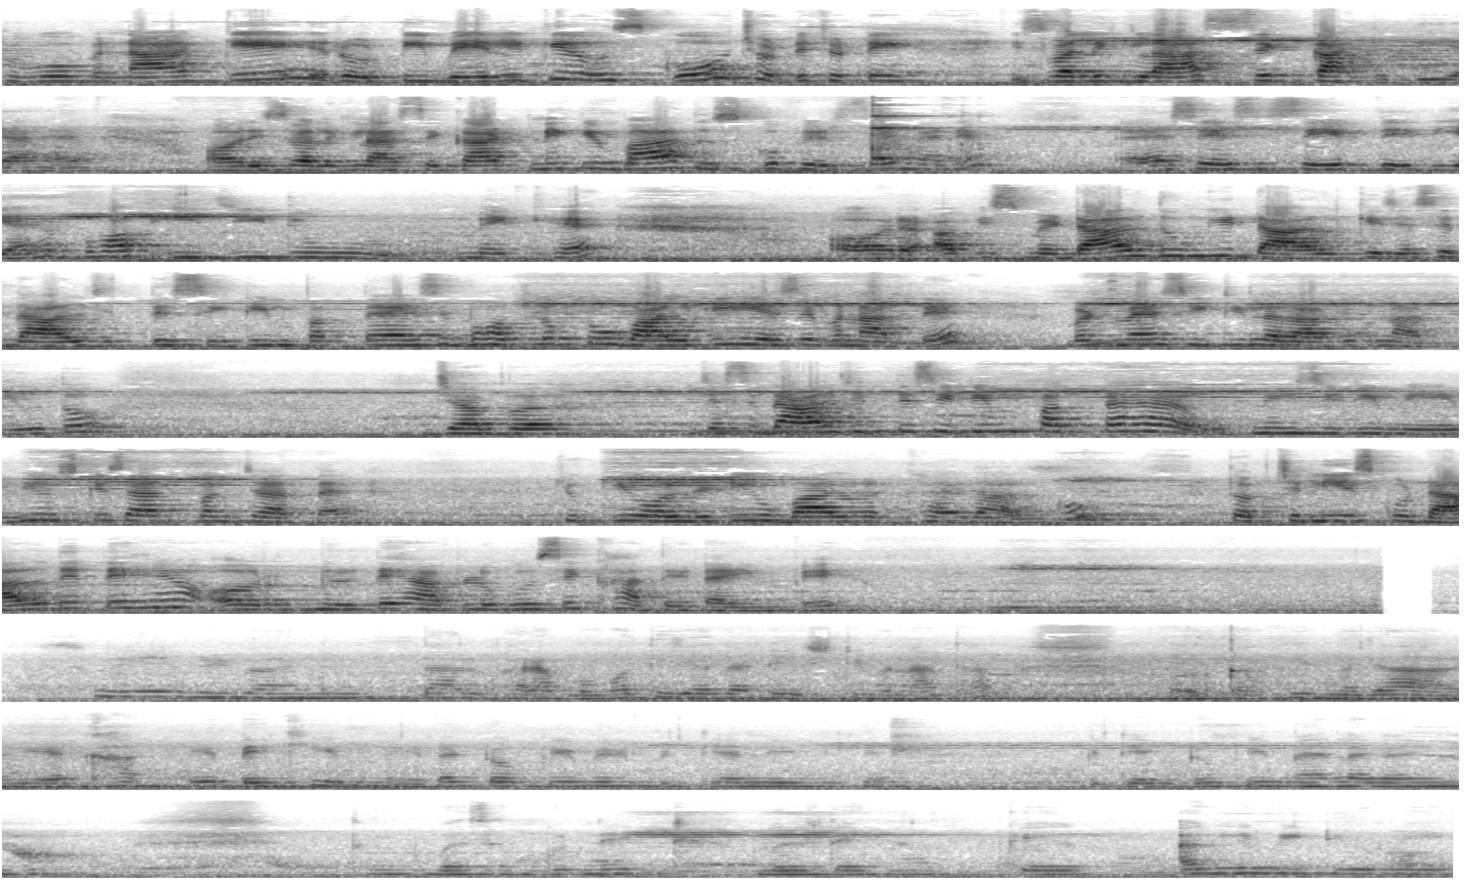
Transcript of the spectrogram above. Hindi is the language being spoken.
वो बना के, रोटी बेल के उसको छोटे छोटे इस वाले ग्लास से काट दिया है। और इस वाले ग्लास से काटने के बाद उसको फिर से मैंने ऐसे ऐसे सेप दे दिया है। बहुत इजी टू मेक है। और अब इसमें डाल दूँगी। डाल के जैसे दाल जितने सीटी में पकता है, ऐसे बहुत लोग तो उबाल के ही ऐसे बनाते हैं बट मैं सीटी लगा के बनाती हूँ। तो जब जैसे दाल जितने सीटी में पकता है, उतनी ही सीटी में भी उसके साथ पक जाता है। क्योंकि ऑलरेडी उबाल रखा है दाल को। तो अब चलिए इसको डाल देते हैं और मिलते हैं आप लोगों से खाते टाइम पे। सो एवरीवन दाल भरा बहुत ही ज़्यादा टेस्टी बना था और काफ़ी मज़ा आ गया खा के देखिए, मेरा टोपी, मेरी बिटिया ले ली है। बिटिया की टोपी मैं लगाई हूँ। तो बस हम गुड नाइट मिलते हैं आपके अगले वीडियो में।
